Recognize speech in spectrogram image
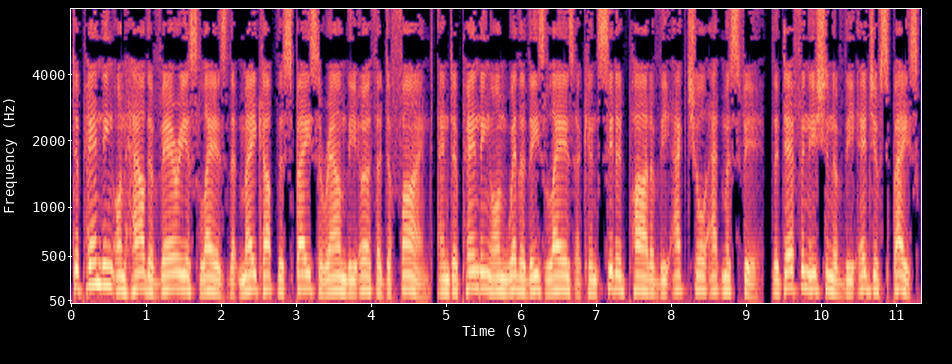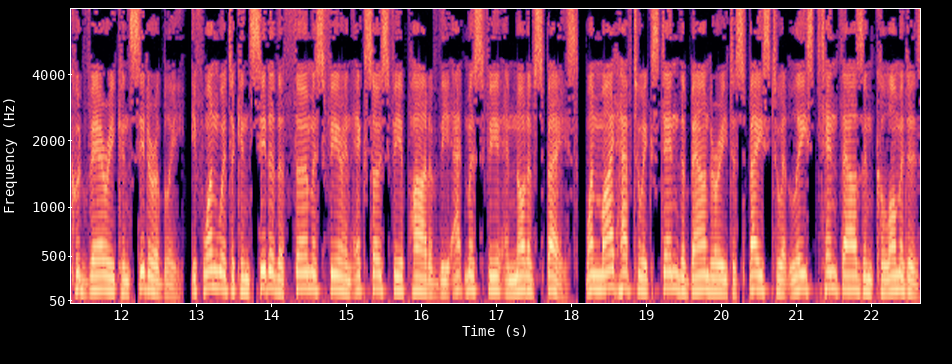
depending on how the various layers that make up the space around the Earth are defined and depending on whether these layers are considered part of the actual atmosphere, the definition of the edge of space could vary considerably. If one were to consider the thermosphere and exosphere part of the atmosphere and not of space, one might have to extend the boundary to space to at least 10,000 kilometers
